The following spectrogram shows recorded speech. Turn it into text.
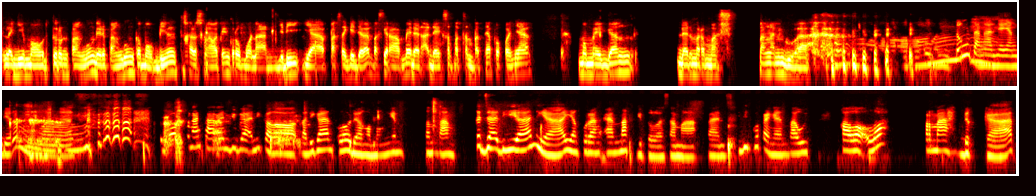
lagi mau turun panggung dari panggung ke mobil terus harus ngelewatin kerumunan jadi ya pas lagi jalan pasti rame dan ada yang sempat-sempatnya pokoknya memegang dan meremas tangan gua Untung tangannya yang diremas. gue penasaran juga nih kalau tadi kan lo udah ngomongin tentang kejadian ya yang kurang enak gitu loh sama fans. Ini gue pengen tahu kalau lo pernah dekat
